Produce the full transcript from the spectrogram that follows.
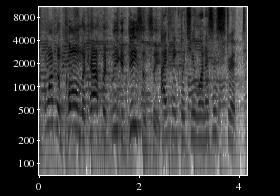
I want them calling the Catholic League of Decency. I think what you want is a striptease.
